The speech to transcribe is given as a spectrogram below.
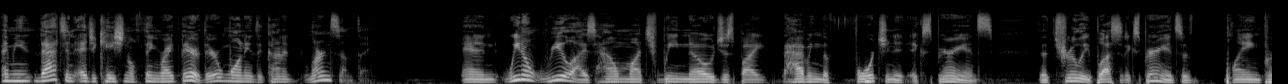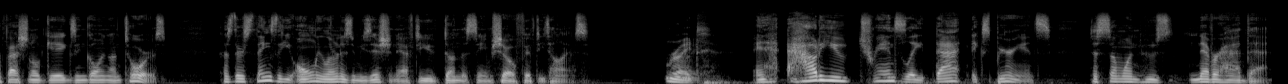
I mean, that's an educational thing right there. They're wanting to kind of learn something. And we don't realize how much we know just by having the fortunate experience, the truly blessed experience of playing professional gigs and going on tours. Because there's things that you only learn as a musician after you've done the same show 50 times. right. And how do you translate that experience to someone who's never had that?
